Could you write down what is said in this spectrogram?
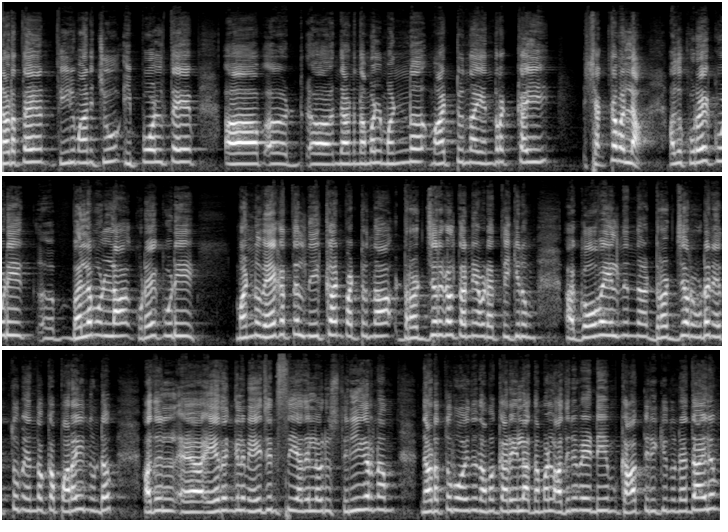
നടത്താൻ തീരുമാനിച്ചു. ഇപ്പോഴത്തെ എന്താണ് നമ്മൾ മണ്ണ് മാറ്റുന്ന യന്ത്രക്കൈ ശക്തമല്ല. അത് കുറേ കൂടി ബലമുള്ള കുറേ കൂടി മണ്ണ് വേഗത്തിൽ നീക്കാൻ പറ്റുന്ന ഡ്രഡ്ജറുകൾ തന്നെ അവിടെ എത്തിക്കണം. ഗോവയിൽ നിന്ന് ഡ്രഡ്ജർ ഉടൻ എത്തും എന്നൊക്കെ പറയുന്നുണ്ട്. അതിൽ ഏതെങ്കിലും ഏജൻസി അതിൽ ഒരു സ്ഥിരീകരണം നടത്തുമോ എന്ന് നമുക്കറിയില്ല. നമ്മൾ അതിനുവേണ്ടിയും കാത്തിരിക്കുന്നുണ്ട്. എന്തായാലും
